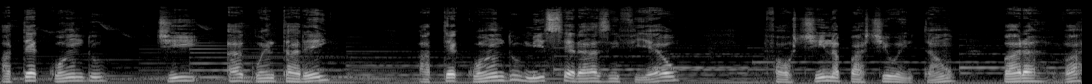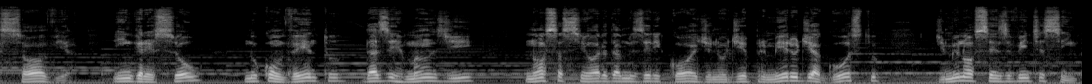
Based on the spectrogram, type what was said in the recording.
Até quando te aguentarei? Até quando me serás infiel? Faustina partiu então para Varsóvia e ingressou no convento das Irmãs de nossa Senhora da Misericórdia no dia 1 de agosto de 1925.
